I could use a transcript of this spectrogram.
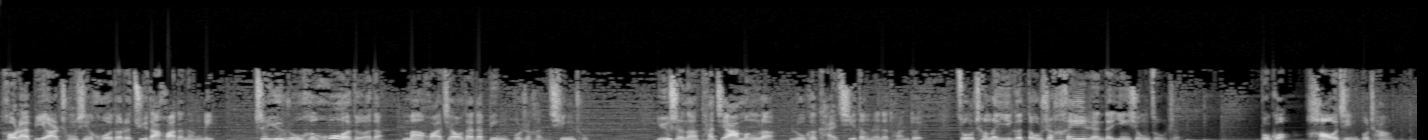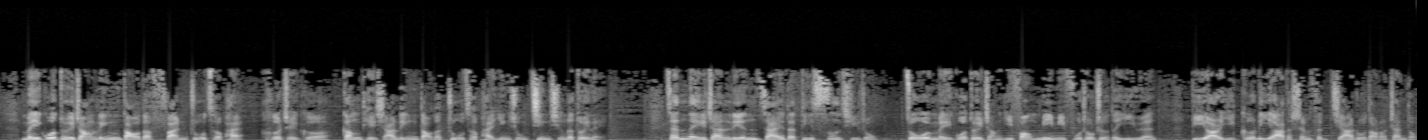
后来，比尔重新获得了巨大化的能力。至于如何获得的，漫画交代的并不是很清楚。于是呢，他加盟了鲁克·凯奇等人的团队，组成了一个都是黑人的英雄组织。不过，好景不长。美国队长领导的反注册派和这个钢铁侠领导的注册派英雄进行了对垒，在内战连载的第四期中，作为美国队长一方秘密复仇者的一员，比尔以歌利亚的身份加入到了战斗。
